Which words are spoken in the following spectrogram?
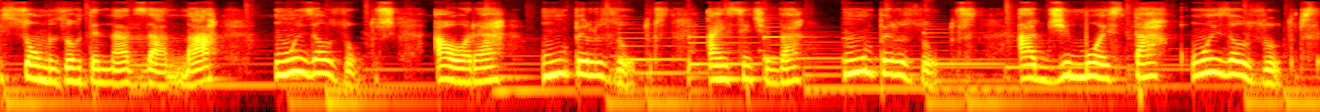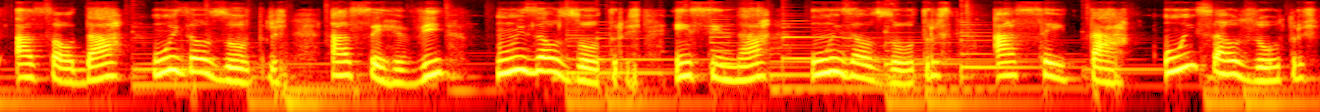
Somos ordenados a amar uns aos outros, a orar um pelos outros, a incentivar um pelos outros, a admoestar uns aos outros, a saudar uns aos outros, a servir uns aos outros, ensinar uns aos outros, aceitar uns aos outros,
